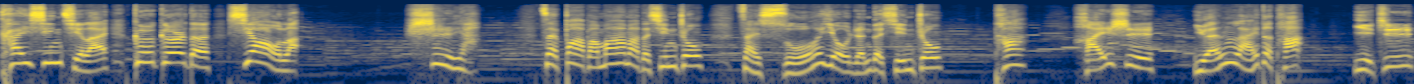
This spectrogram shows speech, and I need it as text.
开心起来，咯咯的笑了。是呀，在爸爸妈妈的心中，在所有人的心中，它还是原来的它，一只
